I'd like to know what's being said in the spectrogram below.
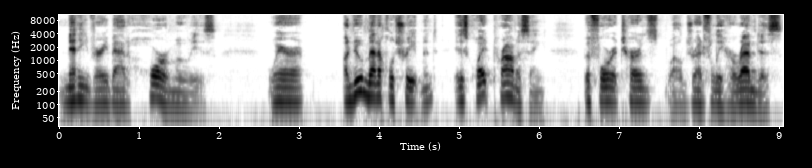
many very bad horror movies where a new medical treatment is quite promising before it turns, well, dreadfully horrendous.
